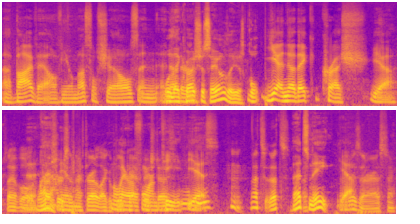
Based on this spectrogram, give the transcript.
uh, bivalve, you know, mussel shells and. and Will they crush the cells? They just well, Yeah, no, they crush. Yeah, So they have little The- crushers yeah, in their throat like a blue catfish molariform does. teeth. Yes. Hmm, that's that's that's neat. Yeah. That is interesting.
